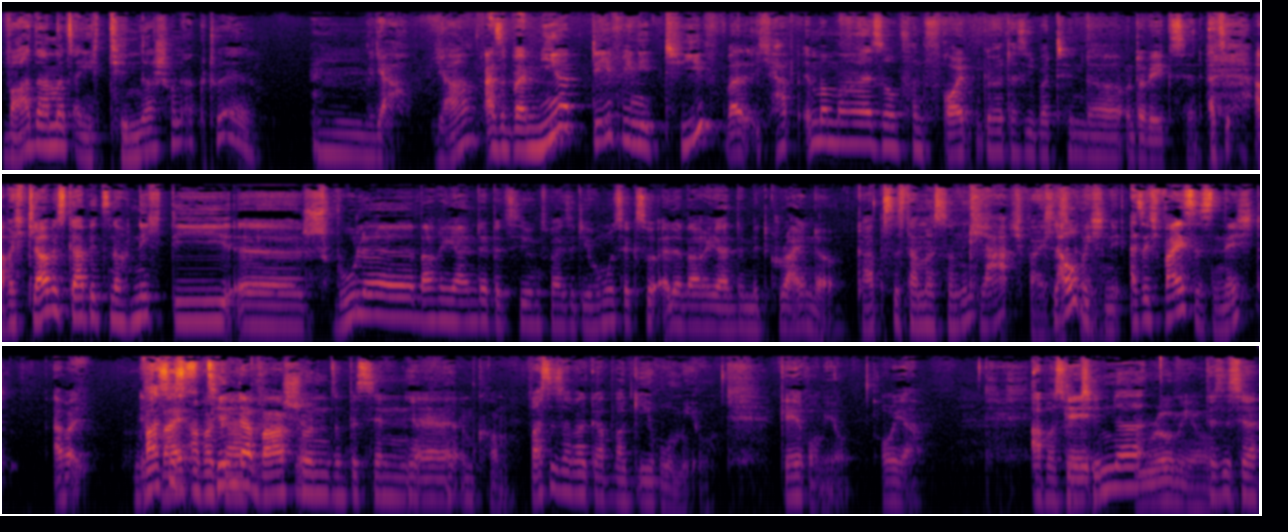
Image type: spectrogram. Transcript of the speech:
War damals eigentlich Tinder schon aktuell? Ja. Ja? Also bei mir definitiv, weil ich habe immer mal so von Freunden gehört, dass sie über Tinder unterwegs sind. Also- Aber ich glaube, es gab jetzt noch nicht die äh, schwule Variante beziehungsweise die homosexuelle Variante mit Grinder. Gab es das damals noch nicht? Klar, ich weiß es glaube ich nicht. Also ich weiß es nicht, aber ich Was es weiß, aber Tinder gab- war schon so ein bisschen Ja, äh, ja. im Kommen. Was es aber gab, war G-Romeo. Gay Romeo. Oh ja. Aber so Gay Tinder, Romeo. das ist ja,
